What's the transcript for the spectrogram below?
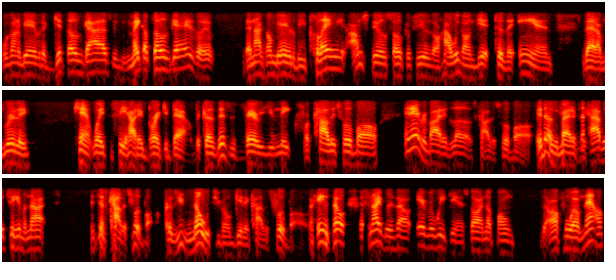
we're going to be able to get those guys to make up those games, or if they're not going to be able to be played. I'm still so confused on how we're going to get to the end that I'm really can't wait to see how they break it down because this is very unique for college football, and everybody loves college football. It doesn't matter if you have a team or not. It's just college football because you know what you're gonna get in college football. Ain't no snipers out every weekend starting up on well now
